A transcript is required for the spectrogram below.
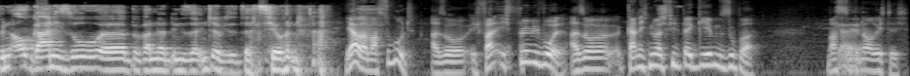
bin auch gar nicht so äh, bewandert in dieser Interviewsituation. ja, aber machst du gut. Also, ich, ich fühle mich wohl. Also, kann ich nur als Feedback geben, super. Machst Geil. du genau richtig.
